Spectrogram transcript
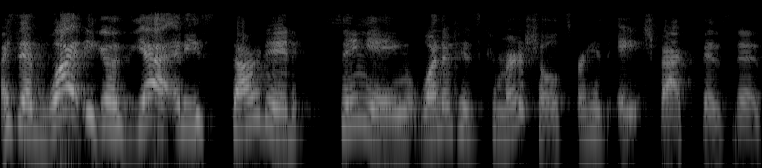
I said, What? He goes, Yeah. And he started singing one of his commercials for his HVAC business.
